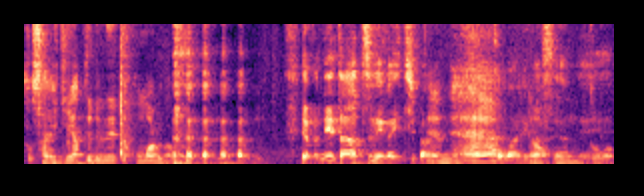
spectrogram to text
と最近やってるネタ困るな やっぱネタ集めが一番困りますよね。いやほんと。うん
